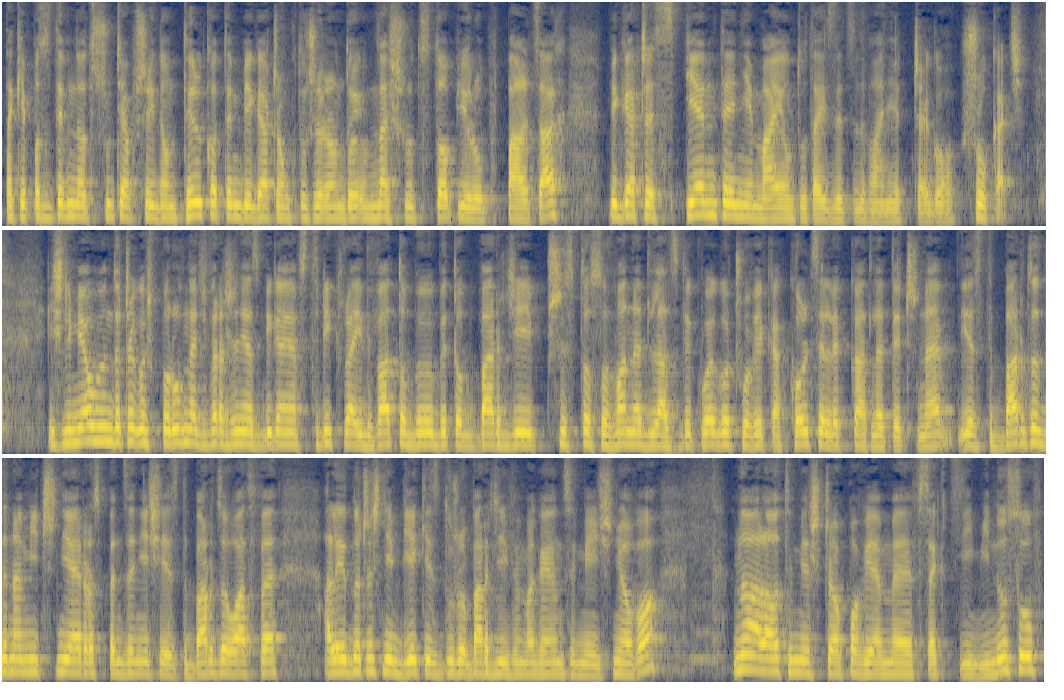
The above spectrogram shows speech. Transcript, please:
takie pozytywne odczucia przyjdą tylko tym biegaczom, którzy lądują na śródstopie lub palcach. Biegacze spięty nie mają tutaj zdecydowanie czego szukać. Jeśli miałbym do czegoś porównać wrażenia z biegania w Streak Fly 2, to byłyby to bardziej przystosowane dla zwykłego człowieka kolce lekkoatletyczne. Jest bardzo dynamicznie, rozpędzenie się jest bardzo łatwe, ale jednocześnie bieg jest dużo bardziej wymagający mięśniowo. No ale o tym jeszcze opowiemy w sekcji minusów.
